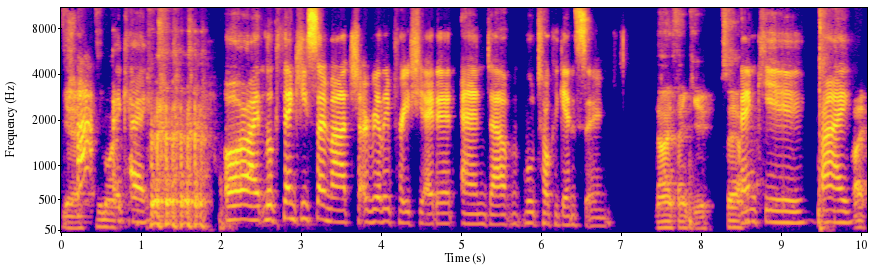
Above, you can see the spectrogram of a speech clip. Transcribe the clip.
Yeah. okay. All right. Look, thank you so much. I really appreciate it. And um, we'll talk again soon. No, thank you. Thank you. Bye. Bye.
